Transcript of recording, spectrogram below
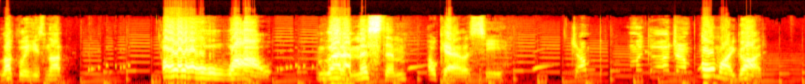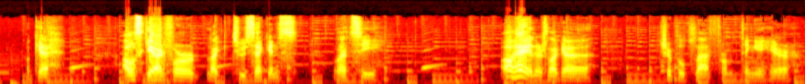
Luckily, he's not... Oh, wow! I'm glad I missed him. Okay, let's see. Jump! Oh my god, jump! Oh my god! Okay. I was scared for like two seconds. Let's see. Oh hey, there's like a triple platform thingy here.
